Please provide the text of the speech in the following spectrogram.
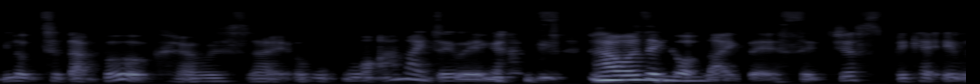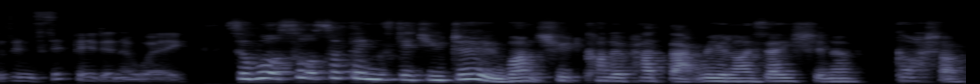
looked at that book. I was like, what am I doing? how has it got mm. like this? It just became, it was insipid in a way. So, what sorts of things did you do once you'd kind of had that realization of, gosh, I've,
